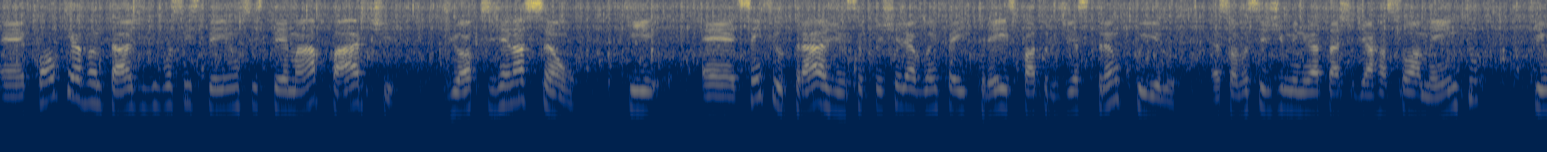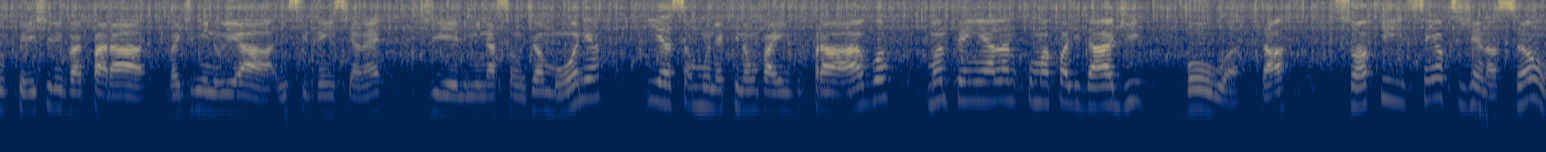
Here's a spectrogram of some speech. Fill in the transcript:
É, qual que é a vantagem de vocês terem um sistema à parte de oxigenação? Que é, sem filtragem, o seu peixe ele aguenta aí 3, 4 dias tranquilo. É só você diminuir a taxa de arraçoamento que o peixe ele vai parar, vai diminuir a incidência né, de eliminação de amônia e essa amônia que não vai indo para a água mantém ela com uma qualidade boa, tá? Só que sem oxigenação,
